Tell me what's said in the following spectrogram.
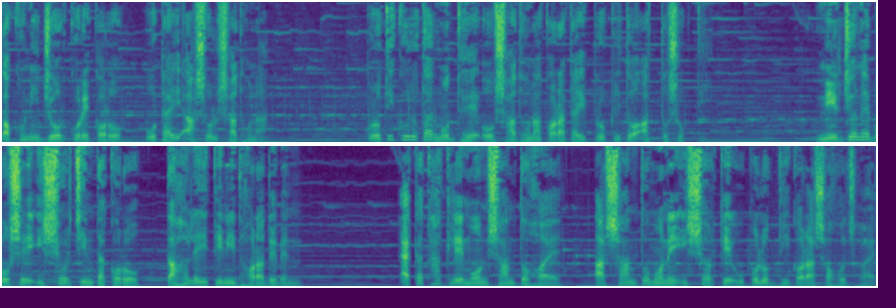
তখনই জোর করে করো, ওটাই আসল সাধনা। প্রতিকূলতার মধ্যে ও সাধনা করাটাই প্রকৃত আত্মশক্তি। নির্জনে বসে ঈশ্বর চিন্তা করো, তাহলেই তিনি ধরা দেবেন। একা থাকলে মন শান্ত হয়, আর শান্ত মনে ঈশ্বরকে উপলব্ধি করা সহজ হয়।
